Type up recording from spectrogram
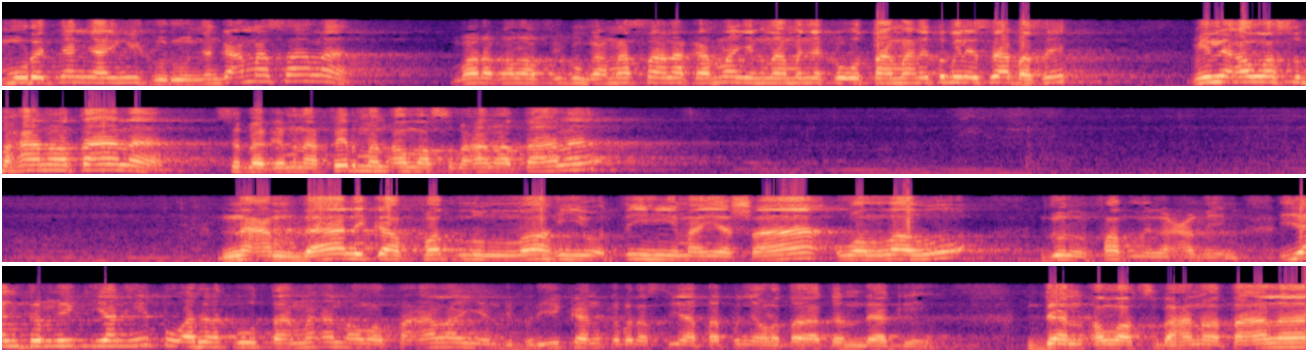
muridnya nyanyi gurunya enggak masalah. Barakallahu fikum enggak masalah karena yang namanya keutamaan itu milik siapa sih? Milik Allah Subhanahu wa taala. Sebagaimana firman Allah Subhanahu wa taala Naam dzalika fadlullahi yu'tihi may yasha wallahu dzul fadlil azim. Yang demikian itu adalah keutamaan Allah taala yang diberikan kepada siapa pun yang Allah taala kehendaki. Dan Allah Subhanahu wa taala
